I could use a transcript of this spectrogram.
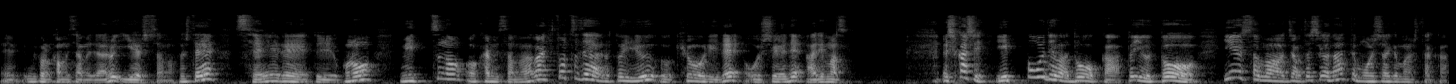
えー、巫女の神様であるイエス様。そして、精霊という、この三つの神様が一つであるという教理で、教えであります。しかし、一方ではどうかというと、イエス様は、じゃあ私が何て申し上げましたか？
